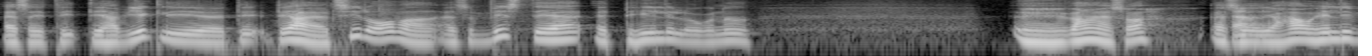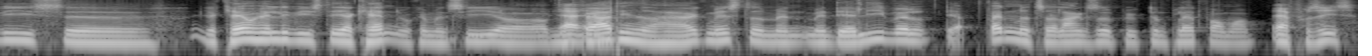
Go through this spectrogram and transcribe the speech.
Altså, det, det har virkelig, øh, det, det har jeg tit overvejet. Altså, hvis det er, at det hele lukker ned, øh, hvad har jeg så? Altså, ja. jeg har jo heldigvis, øh, jeg kan jo heldigvis det, jeg kan jo, kan man sige, og, og mine Ja, ja, færdigheder har jeg ikke mistet, men, men det er alligevel, det har fandme taget lang tid at bygge den platform op. Ja, præcis.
